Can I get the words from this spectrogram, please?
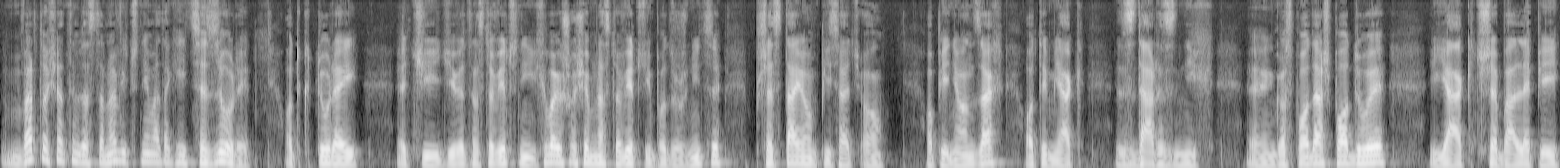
warto się nad tym zastanowić, czy nie ma takiej cezury, od której ci XIX-wieczni chyba już XVIII-wieczni podróżnicy przestają pisać o, o pieniądzach, o tym, jak zdar z nich e, gospodarz podły, jak trzeba lepiej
